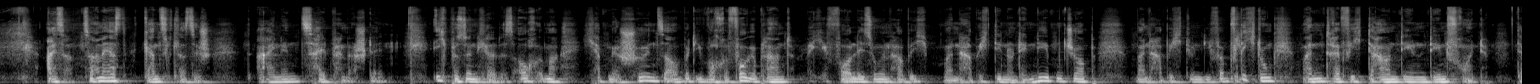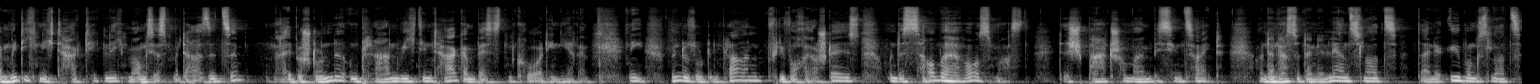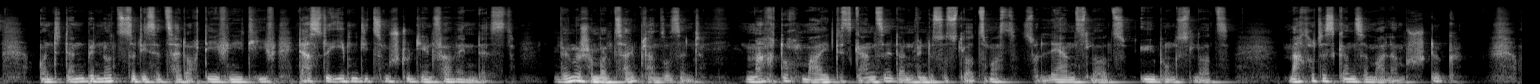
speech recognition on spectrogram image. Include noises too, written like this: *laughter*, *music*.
Also, zuallererst ganz klassisch einen Zeitplan erstellen. Ich persönlich hatte das auch immer. Ich habe mir schön sauber die Woche vorgeplant. Welche Vorlesungen habe ich? Wann habe ich den und den Nebenjob? Wann habe ich denn die Verpflichtung? Wann treffe ich da und den und den Freund? Damit ich nicht tagtäglich morgens erstmal da sitze eine halbe Stunde und planen, wie ich den Tag am besten koordiniere. Nee, wenn du so den Plan für die Woche erstellst und es sauber herausmachst, das spart schon mal ein bisschen Zeit. Und dann hast du deine Lernslots, deine Übungslots und dann benutzt du diese Zeit auch definitiv, dass du eben die zum Studieren verwendest. Wenn wir schon beim Zeitplan so sind, mach doch mal das Ganze, dann wenn du so Slots machst, so Lernslots, Übungslots, mach doch das Ganze mal am Stück.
